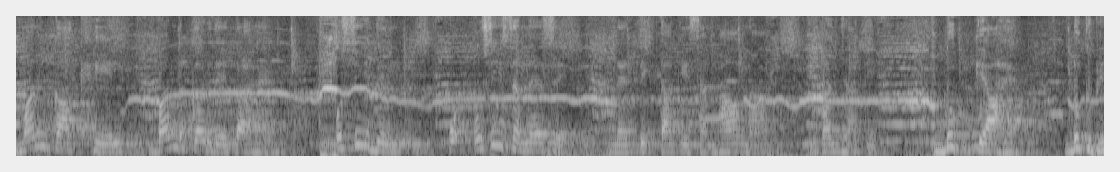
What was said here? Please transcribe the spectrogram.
मन का खेल बंद कर देता है। उसी दिन और उसी समय से नैतिकता की संभावना बन जाती है। दुख क्या है? दुख भी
